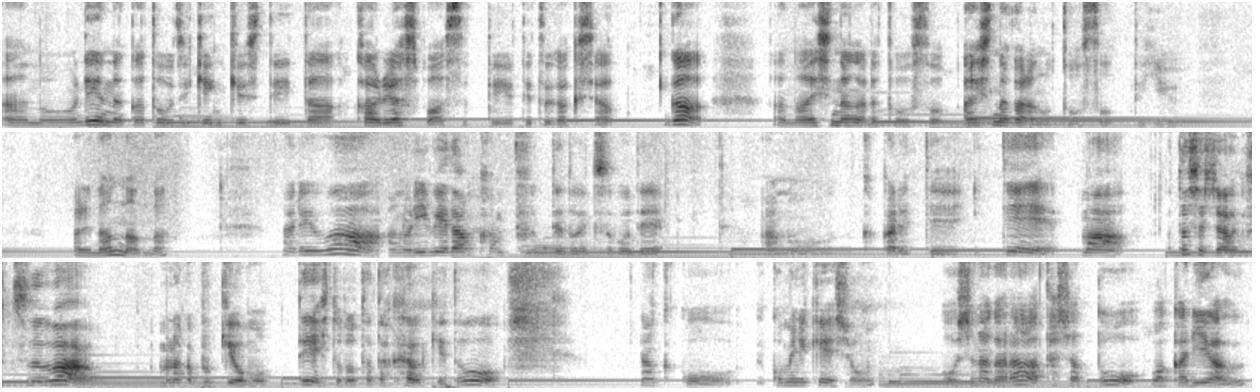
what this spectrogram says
あのレーナが当時研究していたカール・ヤスパースっていう哲学者があの愛しながら闘争愛しながらの闘争っていうあれ何なんだ？あれはあのリベダンカンプってドイツ語であの書かれていてまあ私たちは普通は、まあ、なんか武器を持って人と戦うけどなんかこうコミュニケーションをしながら他者と分かり合う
